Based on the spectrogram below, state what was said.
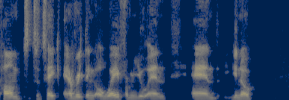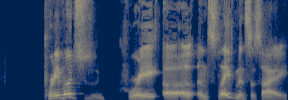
comes to take everything away from you and and you know pretty much create a, a enslavement society.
